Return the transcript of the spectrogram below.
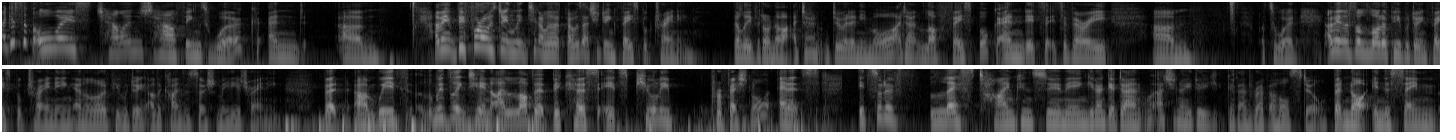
I guess I've always challenged how things work, and um, I mean, before I was doing LinkedIn, I was, I was actually doing Facebook training. Believe it or not, I don't do it anymore. I don't love Facebook, and it's it's a very um, what's the word? I mean, there's a lot of people doing Facebook training and a lot of people doing other kinds of social media training. But um, with with LinkedIn, I love it because it's purely professional and it's it's sort of less time consuming. You don't get down. Well, actually, no, you do go down the rabbit hole still, but not in the same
